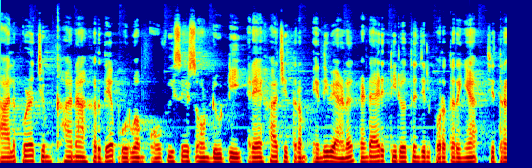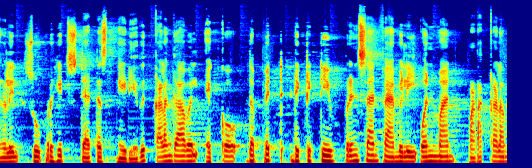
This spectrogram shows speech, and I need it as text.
Alappuzha gymkhana Hridayapoorvam officers on duty Rekha Chithram എന്നിവയാണ് രണ്ടായിരത്തി ഇരുപത്തിയഞ്ചിൽ പുറത്തിറങ്ങിയ ചിത്രങ്ങളിൽ സൂപ്പർ ഹിറ്റ് സ്റ്റാറ്റസ് നേടിയത് Kalamkaval echo the pet detective prince and family Ponman Padakkalam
